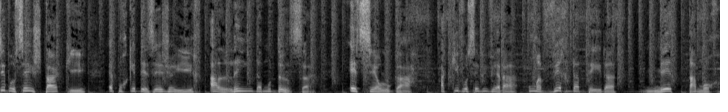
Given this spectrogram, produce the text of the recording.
Se você está aqui, é porque deseja ir além da mudança. Esse é o lugar. Aqui você viverá uma verdadeira metamorfose.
